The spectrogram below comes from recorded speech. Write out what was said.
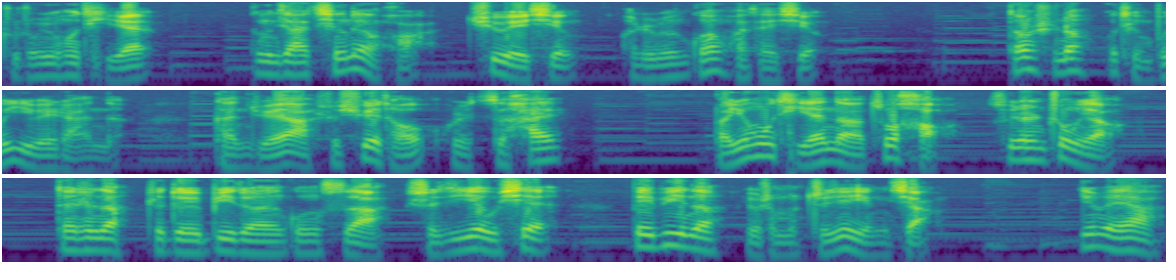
注重用户体验，更加轻量化、趣味性和人文关怀才行。当时呢，我挺不以为然的，感觉啊是噱头或者自嗨。把用户体验呢做好虽然重要，但是呢，这对 B 端公司啊实际业务线未必呢有什么直接影响，因为啊，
